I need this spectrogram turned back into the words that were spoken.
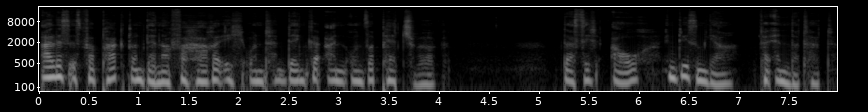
alles ist verpackt und dennoch verharre ich und denke an unser Patchwork, das sich auch in diesem Jahr verändert hat.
